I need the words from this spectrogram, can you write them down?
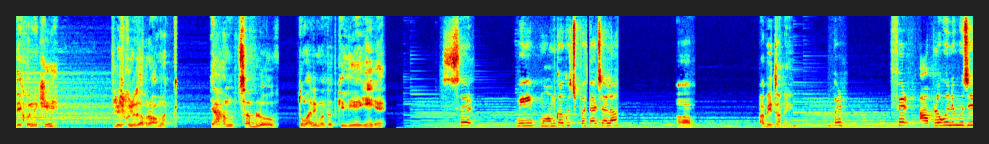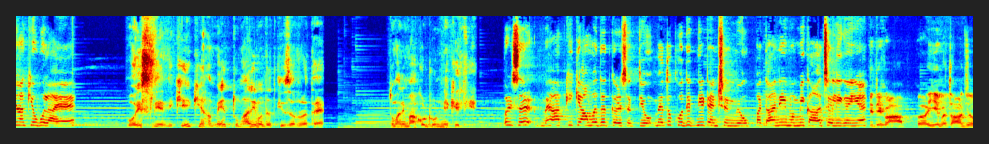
देखो निकी बिल्कुल घबराओ मत। या हम सब लोग तुम्हारी मदद के लिए ही हैं। सर मेरी मॉम का कुछ पता चला? अब अभी तो नहीं। बट फिर आप लोगों ने मुझे यहाँ क्यों बुलाया है? वो इसलिए निकी कि हमें तुम्हारी मदद की ज़रूरत है तुम्हारी माँ को ढूँढने के लिए। पर सर मैं आपकी क्या मदद कर सकती हूँ? मैं तो खुद इतनी टेंशन में हूँ। पता नहीं मम्मी कहाँ चली गई हैं। देखो आप ये बताओ जो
